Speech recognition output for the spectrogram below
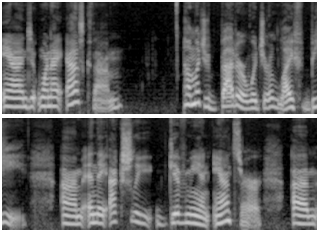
And when I ask them, how much better would your life be? Um, and they actually give me an answer. Um,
